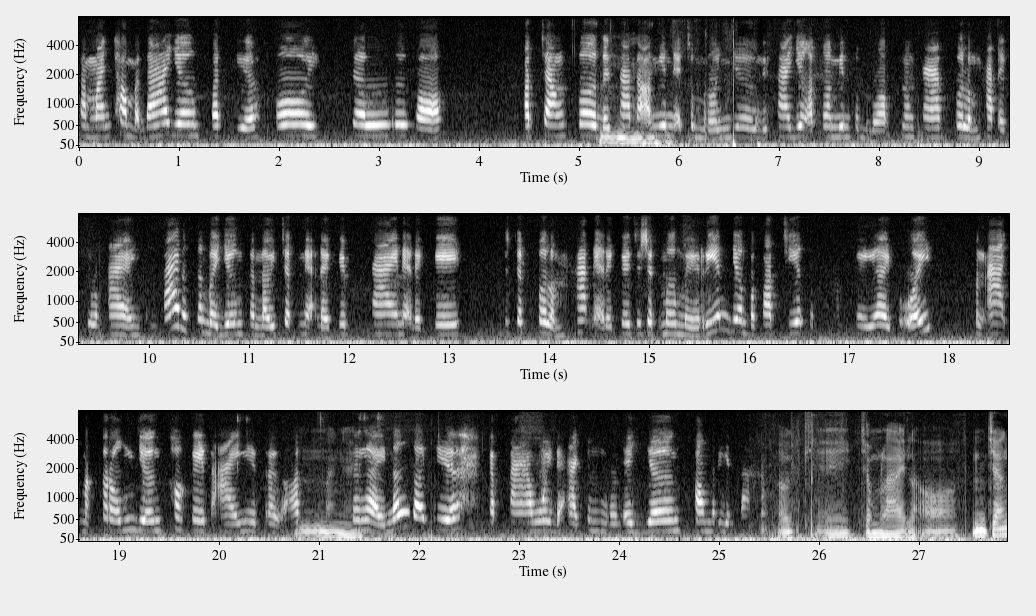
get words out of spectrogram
សាមញ្ញធម្មតាយើងបាត់ជាអូយចិលឬក៏ អត់ចង់ធ្វើដោយសារតែអត់មានអ្នកជំរុញយើងដោយសារយើងអត់ទាន់មានទម្លាប់ក្នុងការធ្វើលំហាត់ឲ្យខ្លួនឯងប៉ុន្តែបើសិនបើយើងទៅនៅចិត្តអ្នកដែលគេផ្កាយអ្នកដែលគេចូលចិត្តធ្វើលំហាត់អ្នកដែលគេចូលចិត្តមើលមេរៀនយើងប្រកាសជាទៅតាមគេហើយព្រោះអីមិនអាចមកក្រុមយើងខុសគេតែឯងទេត្រូវអត់ហ្នឹងហើយហ្នឹងហើយហ្នឹងក៏ជាកត្តាមួយដែលអាចជំរុញឲ្យយើងខំរៀនដែរអូខេចម្លើយល្អអញ្ចឹង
